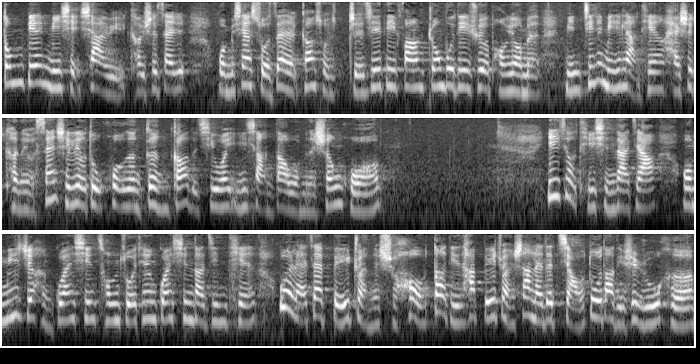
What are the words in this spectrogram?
东边明显下雨，可是在我们现在所在刚所直接地方中部地区的朋友们，明今天、明天两天还是可能有三十六度或更更高的气温影响到我们的生活。依旧提醒大家，我们一直很关心，从昨天关心到今天，未来在北转的时候，到底它北转上来的角度到底是如何？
